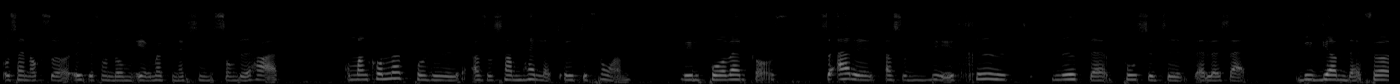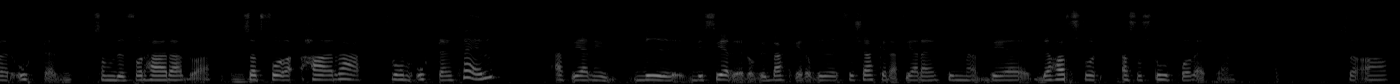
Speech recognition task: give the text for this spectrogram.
Och sen också utifrån de egna connections som vi har. Om man kollar på hur alltså, samhället utifrån vill påverka oss så är det, alltså, det är skit lite positivt eller så här, byggande för orten som vi får höra då. Mm. Så att få höra från orten själv att yani, vi, vi ser er och vi backar och vi försöker att göra en skillnad. Det, det har stor, alltså stor påverkan. Så ja.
